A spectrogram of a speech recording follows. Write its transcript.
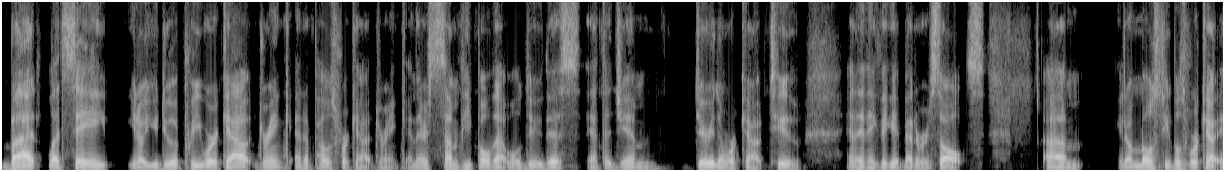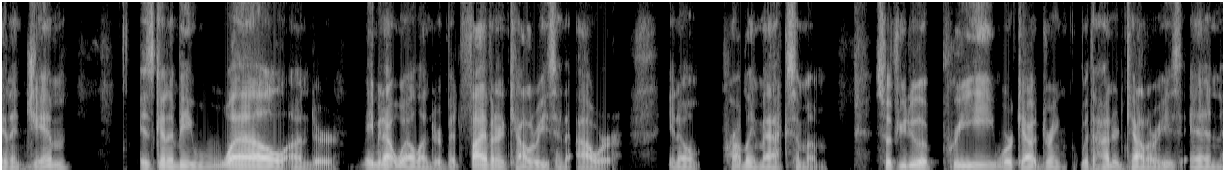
but let's say you know you do a pre-workout drink and a post-workout drink and there's some people that will do this at the gym during the workout too and they think they get better results um, you know most people's workout in a gym is going to be well under maybe not well under but 500 calories an hour you know probably maximum so if you do a pre-workout drink with 100 calories and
